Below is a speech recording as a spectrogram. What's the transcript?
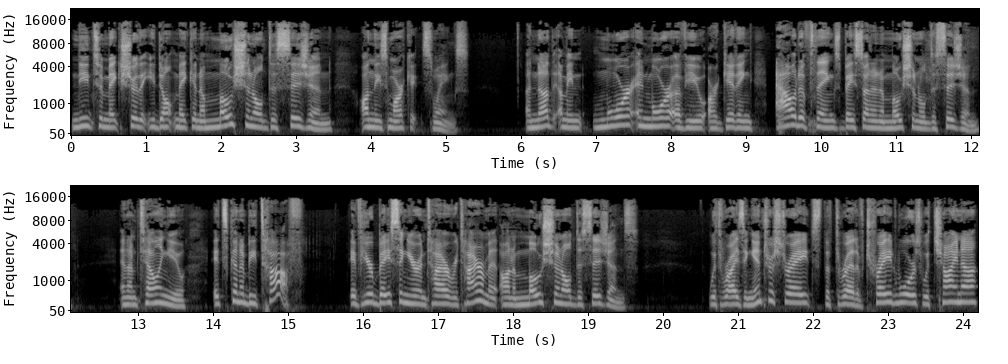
need to make sure that you don't make an emotional decision on these market swings. Another I mean more and more of you are getting out of things based on an emotional decision. And I'm telling you, it's going to be tough if you're basing your entire retirement on emotional decisions with rising interest rates, the threat of trade wars with China,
